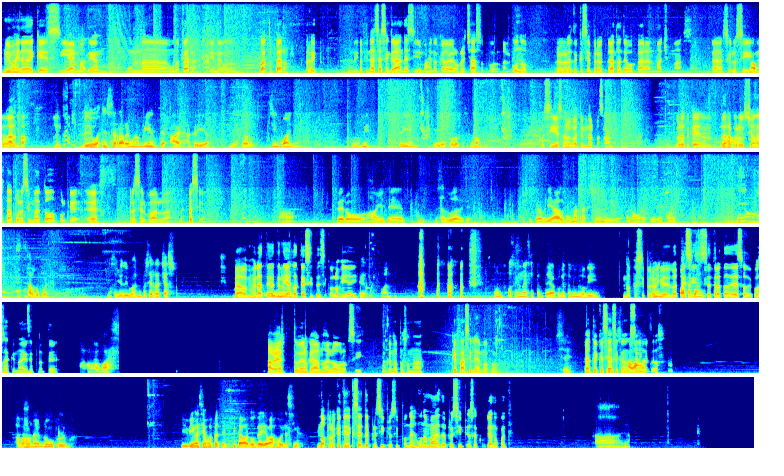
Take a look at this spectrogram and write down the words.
Me imagino de que si hay, ma- digamos, una, una perra, tiene uno- cuatro perros, perritos, al final se hacen grandes y me imagino que va a haber un rechazo por alguno. Pero acuérdate que siempre tratan de buscar al macho más, decirlo así, No, pero- alfa. Yo yo digo encerrar en un ambiente a esa cría y estar cinco años con los mismos. Críen ellos solo que se conozcan. Pues sí, eso es lo que va a terminar pasando. Acuérdate que la Ah. reproducción está por encima de todo porque es preservar la, la especie. Ajá. Pero ajá, yo tenía esa duda de que, de que habría algo, una reacción de que, ah, no, este, este es algo pues. No sé, yo digo, no puede ser rechazo. Pero imagínate, ya tenías la tesis de psicología ahí. Bueno, son cosas que nadie se plantea, porque también lo vi. No, pues sí, pero es que la tesis con- se trata de eso, de cosas que nadie se plantea. Jamás. A ver, tuvieron que darnos el logro, sí, porque no pasó nada. Qué fácil es, además, pues. Sí. Espérate, ¿qué se hace con las dos? Abajo no, no hubo problema. Y bien hacíamos, espérate, quitaba dos de ahí abajo y la hacía. No, pero es que tiene que ser del principio. Si pones una más del principio, se- ya no cuenta. Ah, ya.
